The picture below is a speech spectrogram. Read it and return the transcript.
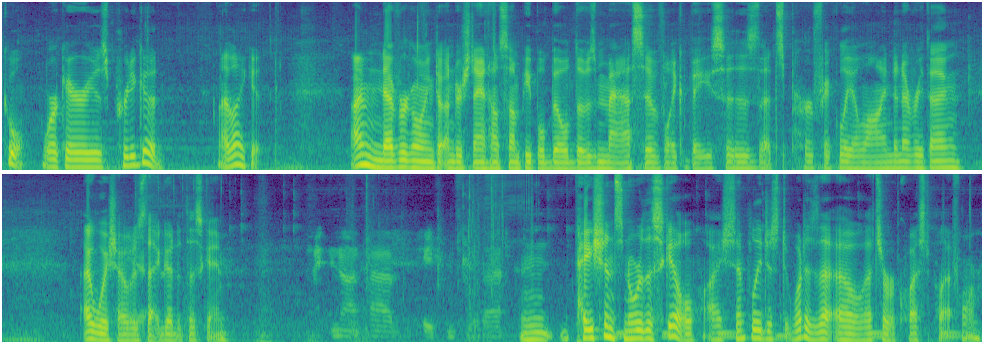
Cool. Work area is pretty good. I like it. I'm never going to understand how some people build those massive like bases that's perfectly aligned and everything. I wish I was Yeah. that good at this game. I do not have patience for that. N- patience nor the skill. I simply just what is that? Oh, that's a request platform.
